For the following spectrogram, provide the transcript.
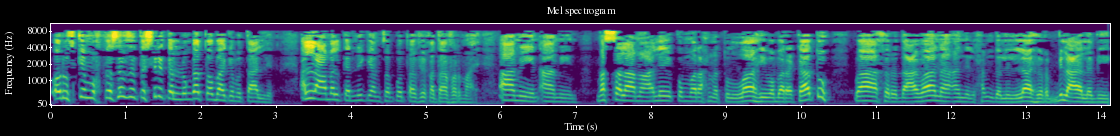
اور اس کے مختصر سے تشریح کر لوں گا توبہ کے متعلق۔ اللہ عمل کرنے کی ہم سب کو توفیق عطا فرمائے۔ آمین آمین۔ والسلام علیکم ورحمۃ اللہ وبرکاتہ۔ واخر دعوانا ان الحمد للہ رب العالمین۔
